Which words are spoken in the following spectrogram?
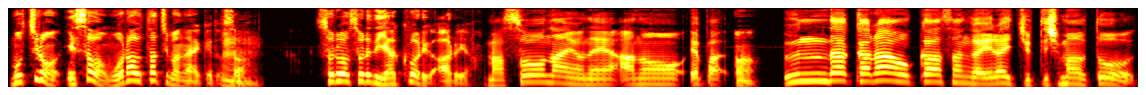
もちろん餌はもらう立場ないけどさ、うんそれはそれで役割があるやん。まあそうなんよねあのやっぱうん。産んだからお母さんが偉いって言ってしまうと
